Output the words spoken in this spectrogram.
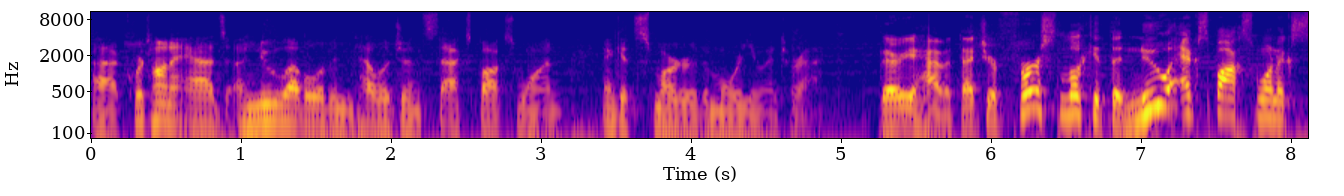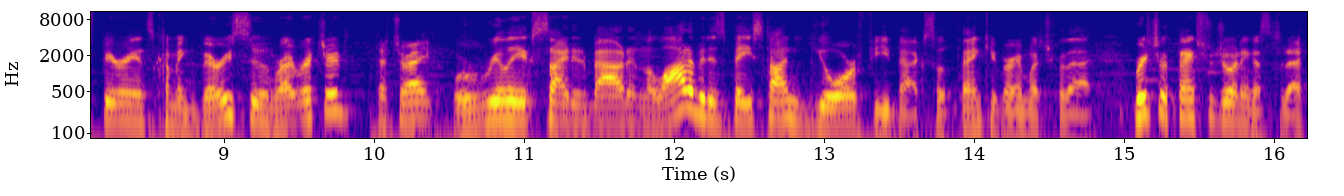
Uh, Cortana adds a new level of intelligence to Xbox One and gets smarter the more you interact. There you have it. That's your first look at the new Xbox One experience coming very soon, right, Richard? That's right. We're really excited about it, and a lot of it is based on your feedback, so thank you very much for that. Richard, thanks for joining us today.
